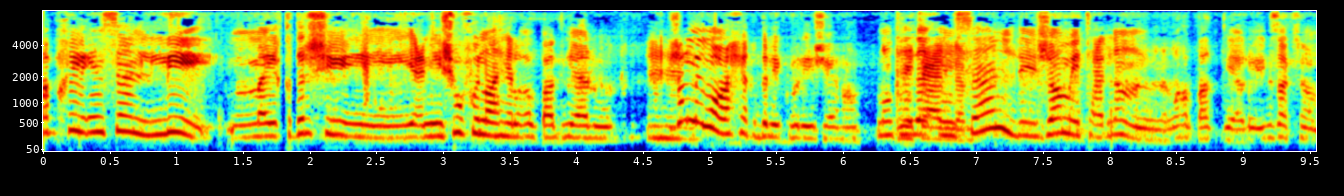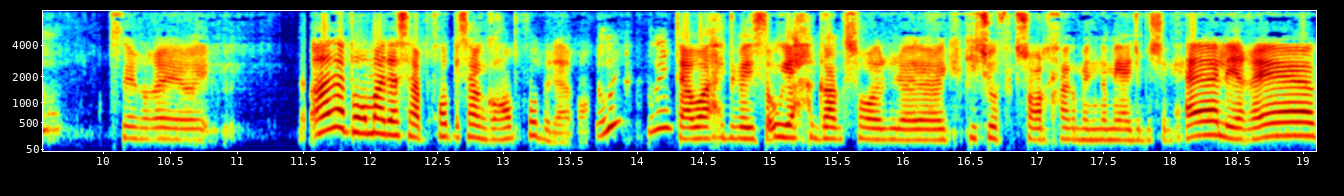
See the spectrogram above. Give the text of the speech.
ابخي الإنسان اللي ما يقدرش يعني يشوف وين راهي الغلطة ديالو jamais ما راح يقدر ي corriger ها. donc هذا الانسان اللي jamais يتعلم من الغلطات ديالو exactement c'est vrai oui أنا بور ما سي سي ان غران بروبليم وي وي تاع واحد بيس ويحقق شغل كيشوف شغل خير منه ما يعجبش الحال يغير.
